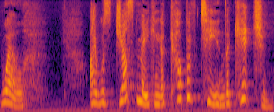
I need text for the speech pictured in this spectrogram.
Well, I was just making a cup of tea in the kitchen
